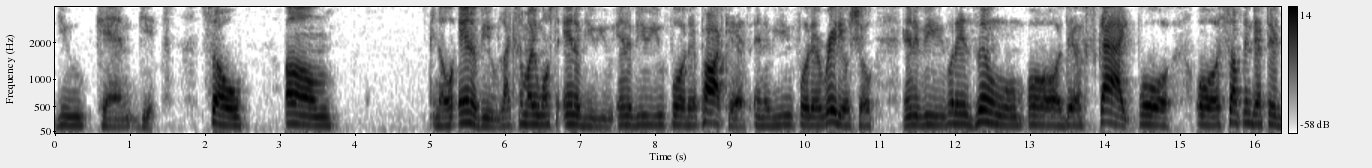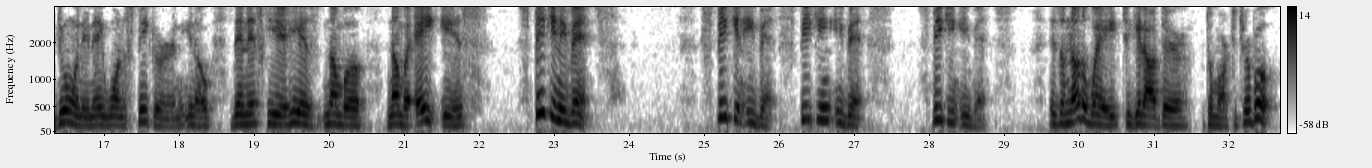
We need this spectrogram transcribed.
you can get. So, um, you know, interview like somebody wants to interview you, interview you for their podcast, interview you for their radio show, interview you for their Zoom or their Skype or or something that they're doing and they want a speaker and you know then this here here's number number eight is speaking events speaking events speaking events speaking events is another way to get out there to market your book.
